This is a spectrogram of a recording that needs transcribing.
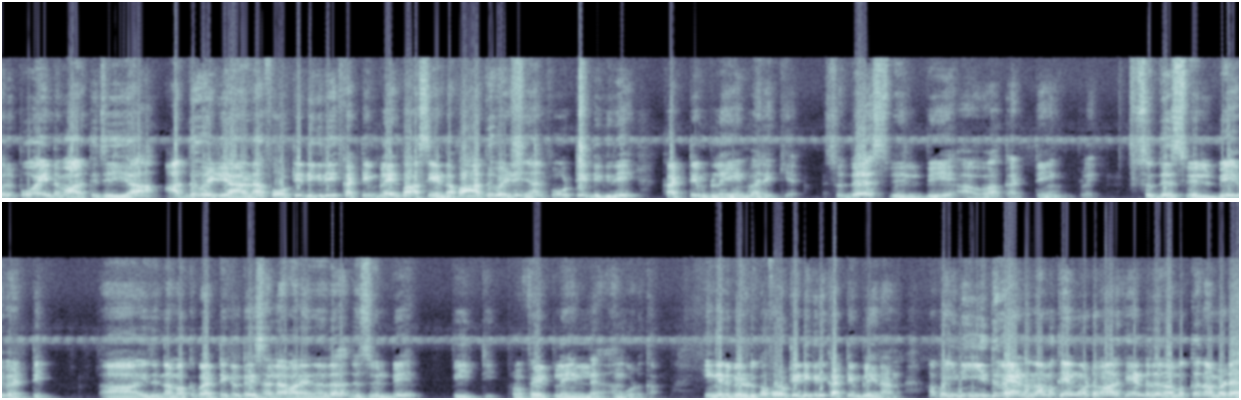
ഒരു പോയിന്റ് മാർക്ക് ചെയ്യുക. അതുവഴിയാണ് forty degree cutting plane pass ചെയ്യേണ്ടത്. അപ്പൊ അതുവഴി ഞാൻ ഫോർട്ടി ഡിഗ്രി കട്ടിംഗ് പ്ലെയിൻ വരയ്ക്കുക. So this will be our cutting plane so this will be വെട്ടി ഇത് നമുക്ക് വെർട്ടിക്കൽ ട്രേസ് അല്ല പറയുന്നത്. This will be P T profile പ്ലെയിനിൽ അങ്ങ് കൊടുക്കാം. ഇങ്ങനെ പേര് കൊടുക്കുക. ഫോർട്ടി ഡിഗ്രി കട്ടിംഗ് പ്ലെയിൻ ആണ്. അപ്പൊ ഇനി ഇത് വേണം നമുക്ക് എങ്ങോട്ട് മാർക്ക് ചെയ്യേണ്ടത്? നമുക്ക് നമ്മുടെ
